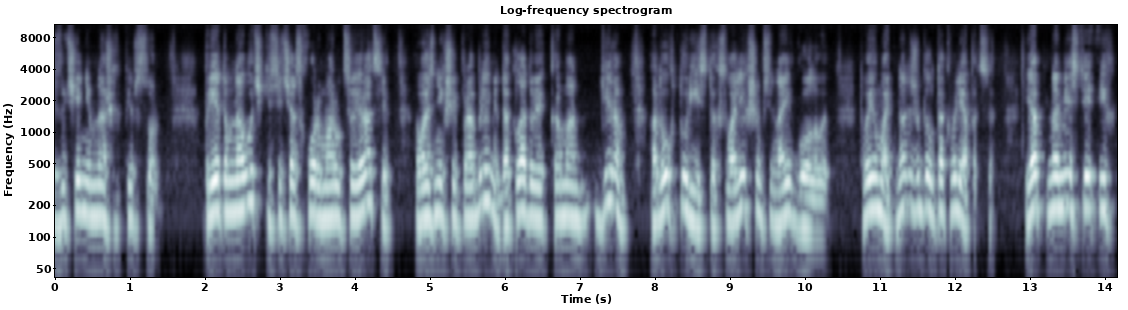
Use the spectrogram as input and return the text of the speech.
изучением наших персон. При этом наводчики сейчас хором орут свои рации о возникшей проблеме, докладывая командирам о двух туристах, свалившимся на их головы. Твою мать, надо же было так вляпаться. Я б на месте их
